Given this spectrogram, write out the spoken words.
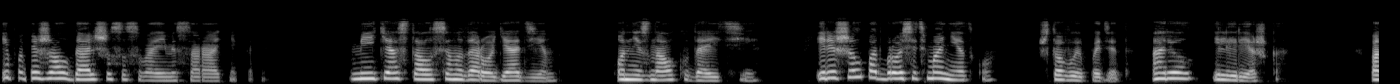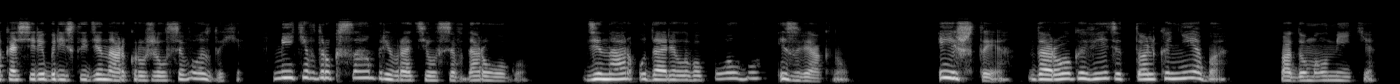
и побежал дальше со своими соратниками. Митя остался на дороге один. Он не знал, куда идти. И решил подбросить монетку. Что выпадет, орел или решка? Пока серебристый динар кружился в воздухе, Микки вдруг сам превратился в дорогу. Динар ударил его по лбу и звякнул. «Ишь ты, дорога видит только небо», — подумал Микки,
